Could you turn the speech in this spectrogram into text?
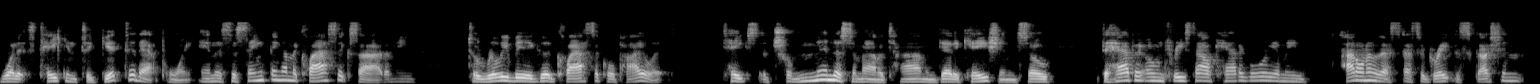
what it's taken to get to that point. and it's the same thing on the classic side. I mean, to really be a good classical pilot takes a tremendous amount of time and dedication. So to have an own freestyle category, I mean, I don't know. That's that's a great discussion.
